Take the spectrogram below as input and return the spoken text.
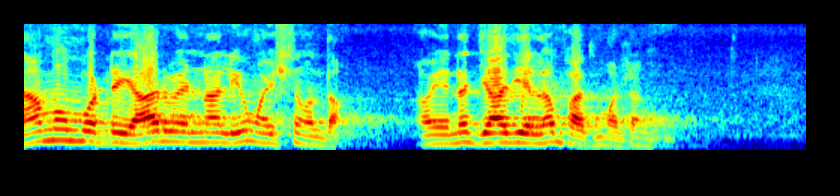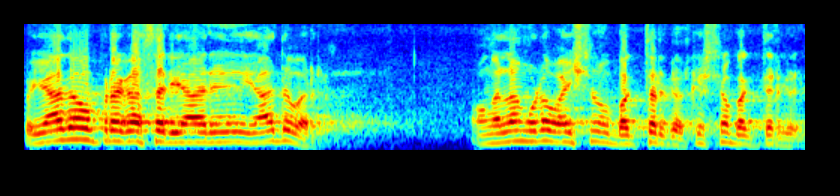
நாமம் போட்ட யார் வேணாலையும் வைஷ்ணவன் தான். அவன் என்ன ஜாதியெல்லாம் பார்க்க மாட்டாங்க. இப்போ யாதவ பிரகாசர் யார்? யாதவர். அவங்கெல்லாம் கூட வைஷ்ணவ பக்தர்கள் கிருஷ்ண பக்தர்கள்.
